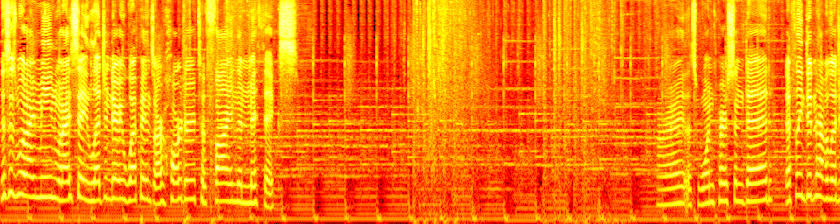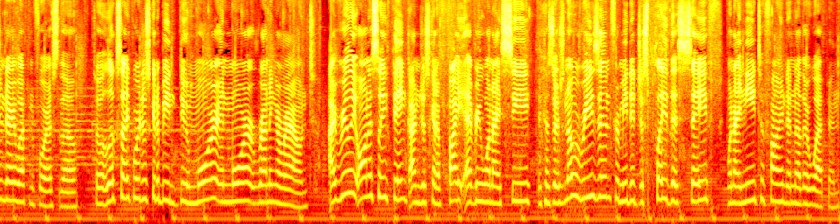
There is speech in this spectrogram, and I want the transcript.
This is what I mean when I say legendary weapons are harder to find than mythics. Alright, that's one person dead. Definitely didn't have a legendary weapon for us, though. So it looks like we're just gonna be do more and more running around. I really honestly think I'm just gonna fight everyone I see because there's no reason for me to just play this safe when I need to find another weapon.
